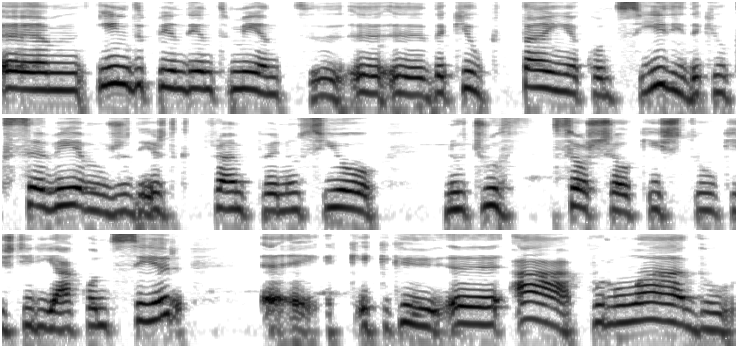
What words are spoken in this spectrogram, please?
um, independentemente uh, uh, daquilo que tem acontecido e daquilo que sabemos desde que Trump anunciou no Truth Social que isto, que isto iria acontecer, é que há, por um lado,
